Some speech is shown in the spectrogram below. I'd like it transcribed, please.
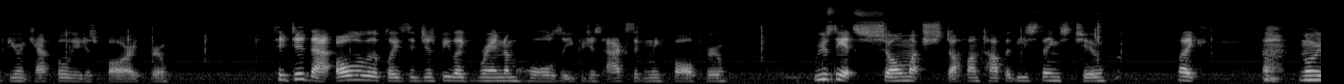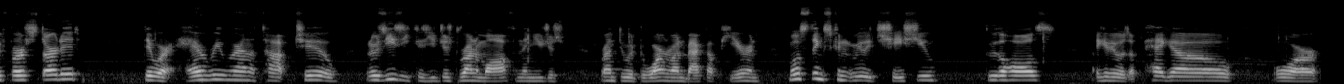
If you weren't careful, you just fall right through. They did that all over the place. It'd just be, like, random holes that you could just accidentally fall through. We used to get so much stuff on top of these things, too. Like, when we first started, they were everywhere on the top, too. But it was easy because you just run them off, and then you just run through a door and run back up here. And most things couldn't really chase you through the halls. Like if it was a Pego or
